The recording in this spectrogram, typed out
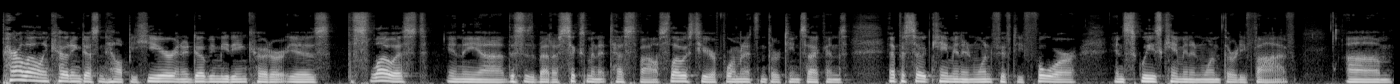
parallel encoding doesn't help you here, and Adobe Media Encoder is the slowest in the, uh, this is about a six minute test file. Slowest here, four minutes and 13 seconds. Episode came in in 154, and Squeeze came in in 135. Um,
